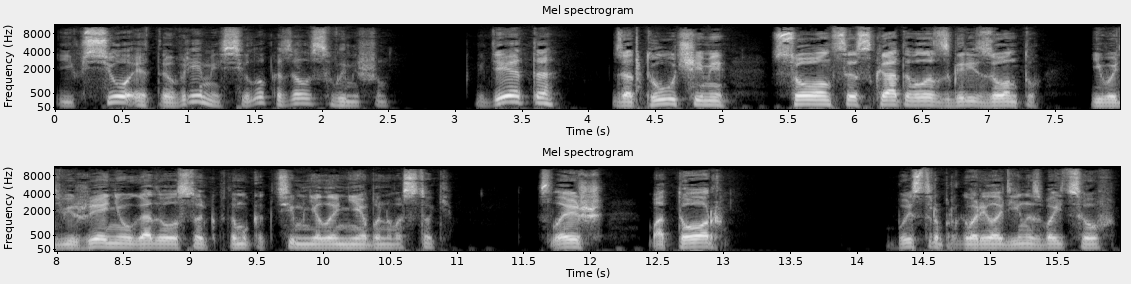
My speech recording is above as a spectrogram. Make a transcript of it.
и все это время село казалось вымершим. Где-то за тучами Солнце скатывалось с горизонту, его движение угадывалось только потому, как темнело небо на востоке. — Слышь, мотор! — быстро проговорил один из бойцов.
